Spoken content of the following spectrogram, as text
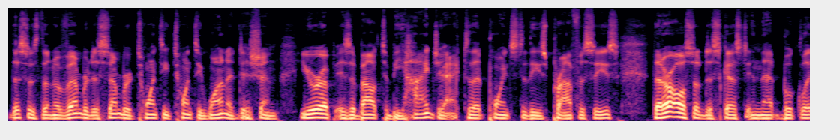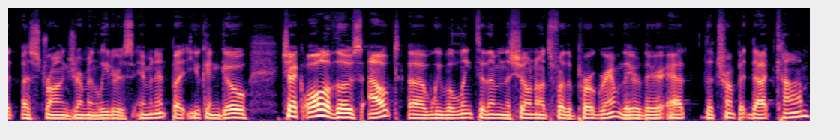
this is the November December 2021 edition, Europe is About to Be Hijacked, that points to these prophecies that are also discussed in that booklet, A Strong German Leader is Imminent. But you can go check all of those out. Uh, we will link to them in the show notes for the program. They are there at thetrumpet.com.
